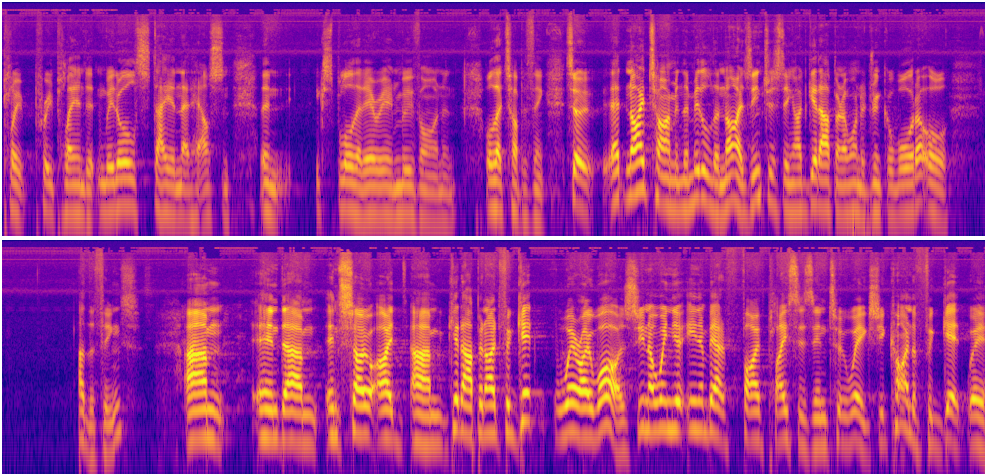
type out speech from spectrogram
pre planned it and we'd all stay in that house and then explore that area and move on and all that type of thing. So at night time, in the middle of the night, it's interesting. I'd get up and I want to drink a water or other things. Um, and, um, and so I'd um, get up and I'd forget where I was. You know, when you're in about five places in two weeks, you kind of forget where.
